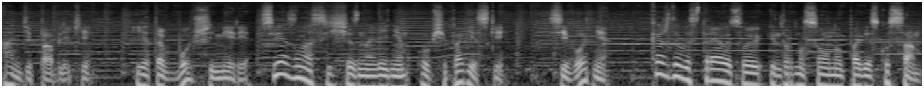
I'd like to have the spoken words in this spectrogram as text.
антипаблики – и это в большей мере связано с исчезновением общей повестки. Сегодня каждый выстраивает свою информационную повестку сам,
